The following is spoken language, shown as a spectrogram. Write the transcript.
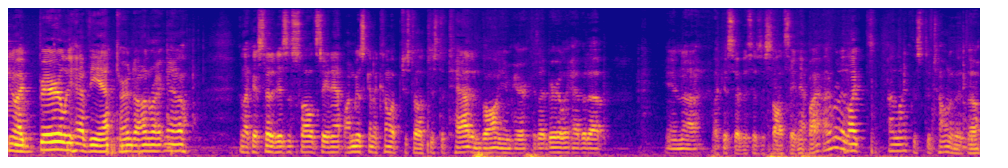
You know, I barely have the amp turned on right now. Like I said, it is a solid state amp. I'm just going to come up just a, just a tad in volume here because I barely have it up. And uh, like I said, this is a solid state amp. I, I really like I like this the tone of it though.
